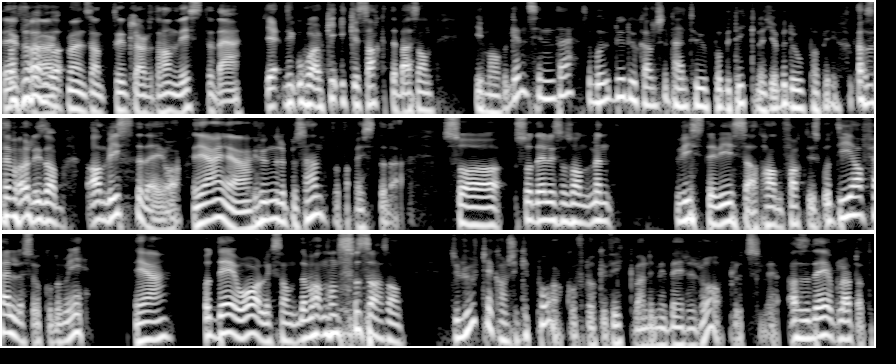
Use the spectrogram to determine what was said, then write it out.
det er Altså, klart, men sant, det er klart at han visste det. Ja, hun har jo ikke, ikke sagt det bare sånn I morgen, Sindre, så burde du kanskje ta en tur på butikken og kjøpe dopapir. Altså, det var liksom, Han visste det jo. Ja, ja. 100% at han visste det. Så, så det er liksom sånn Men hvis det viser at han faktisk Og de har felles økonomi. Ja. Og det er jo òg liksom Det var noen som sa sånn Du lurte kanskje ikke på hvorfor dere fikk veldig mye bedre råd plutselig? Altså, det er jo klart at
